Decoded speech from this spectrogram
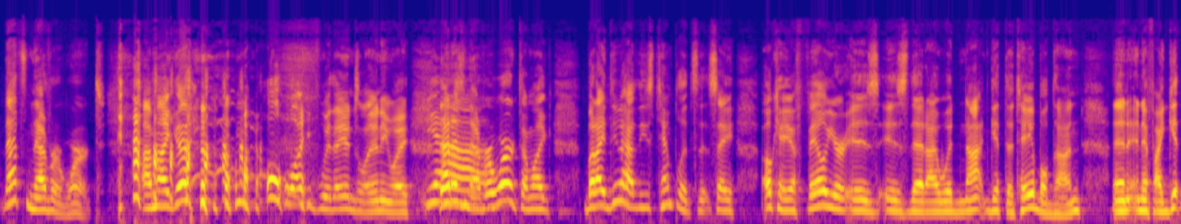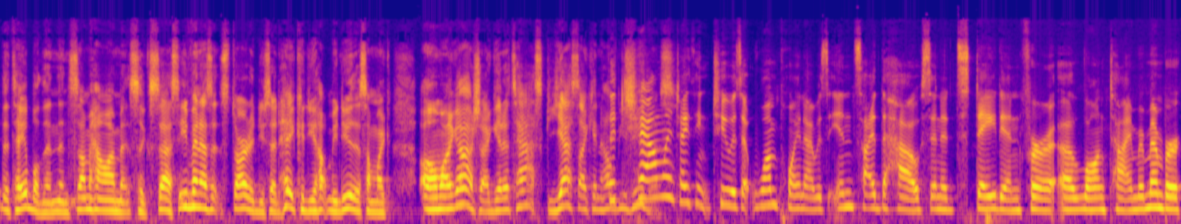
that's never worked. I'm like, my whole life with Angela anyway, that has never worked. I'm like, but I do have these templates that say, okay, a failure is is that I would not get the table done, and and if I get the table then then somehow I'm at success. Even as it started, you said, hey, could you help me do this? I'm like, oh my gosh, I get a task. Yes, I can help the you. do challenge i think too is at one point i was inside the house and had stayed in for a long time remember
